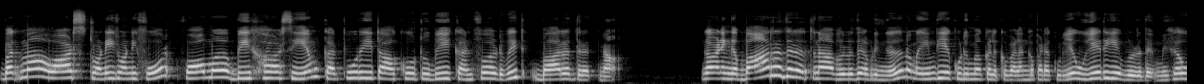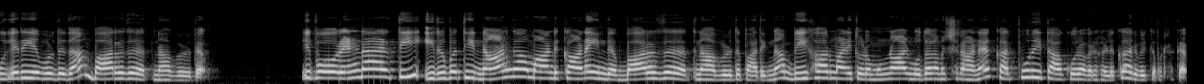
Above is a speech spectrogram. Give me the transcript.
Padma awards twenty twenty four former Bihar CM Karpoori Thakur to be conferred with Bharat Ratna. கவனிங்க பாரத ரத்னா விருது அப்படிங்கிறது நம்ம இந்திய குடிமக்களுக்கு வழங்கப்படக்கூடிய உயரிய விருது. மிக உயரிய விருது தான் பாரத ரத்னா விருது. இப்போ ரெண்டாயிரத்தி இருபத்தி நான்காம் ஆண்டுக்கான இந்த பாரத ரத்னா விருது பார்த்தீங்கன்னா பீகார் மாநிலத்தோட முன்னாள் முதலமைச்சரான கர்பூரி தாக்கூர் அவர்களுக்கு அறிவிக்கப்பட்டிருக்கு.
